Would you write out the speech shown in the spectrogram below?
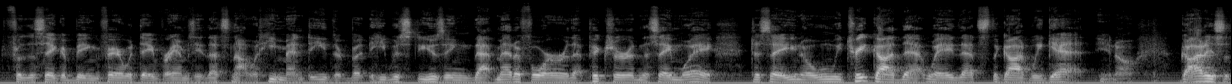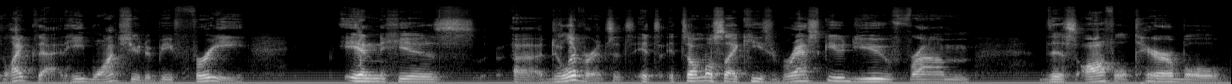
for the sake of being fair with Dave Ramsey, that's not what he meant either. But he was using that metaphor or that picture in the same way to say, you know, when we treat God that way, that's the God we get. You know, God isn't like that. He wants you to be free in His uh, deliverance. It's it's it's almost like He's rescued you from this awful, terrible,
